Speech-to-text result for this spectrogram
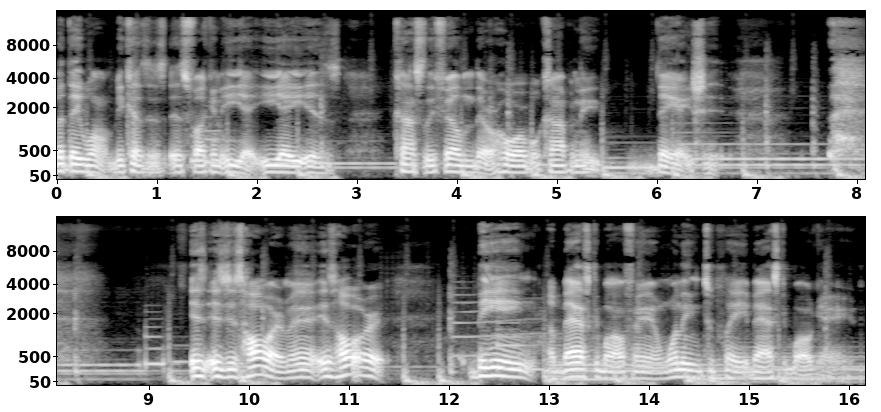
but they won't because it's, it's fucking EA. EA is constantly failing. They're a horrible company. They ain't shit it's, it's just hard, man. It's hard being a basketball fan, wanting to play a basketball game,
